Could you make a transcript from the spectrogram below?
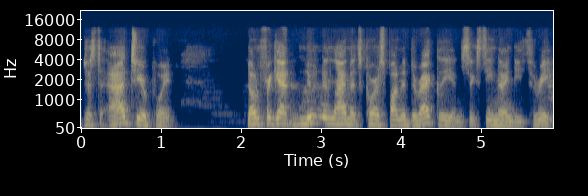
just to add to your point. Don't forget Newton and Leibniz corresponded directly in 1693.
